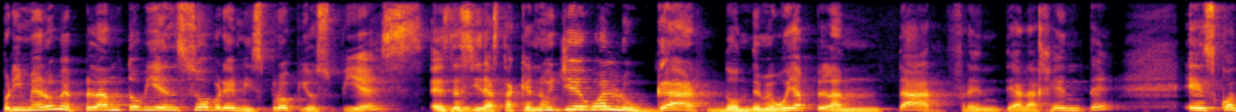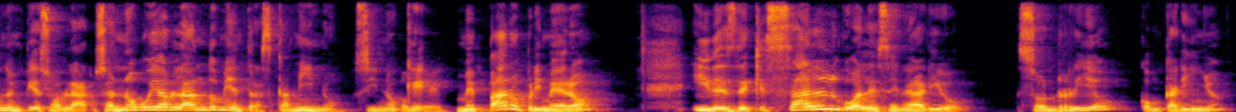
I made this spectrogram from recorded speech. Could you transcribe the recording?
Primero me planto bien sobre mis propios pies, es decir, hasta que no llego al lugar donde me voy a plantar frente a la gente, es cuando empiezo a hablar. O sea, no voy hablando mientras camino, sino que me paro primero, y desde que salgo al escenario, sonrío con cariño,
